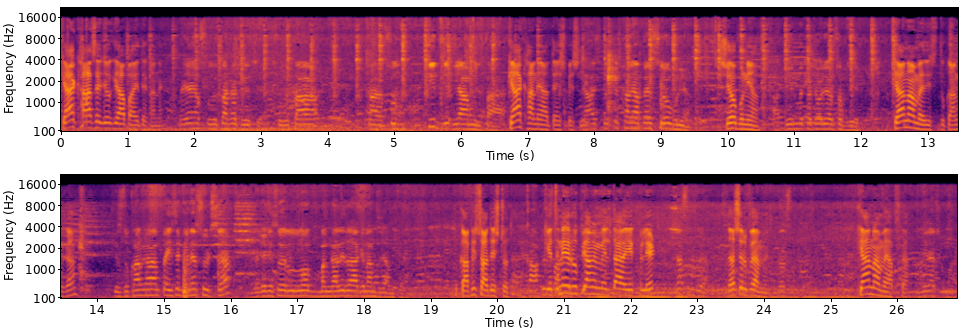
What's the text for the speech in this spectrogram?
क्या खास है जो कि आप आए थे खाने? भैया यहाँ का चीज़ है। का शुद्ध चीज़ यहाँ मिलता है। क्या खाने आते हैं स्पेशली यहाँ स्पेशल खाने आते हैं सेव बुनिया। सेव बुनिया। दिन में कचौड़ी और सब्ज़ी। क्या नाम है इस दुकान का? इस दुकान का नाम तो इसे गणेश स्वीट्स है लेकिन इसे लोग बंगाली दादा के नाम से जानते हैं। तो काफ़ी स्वादिष्ट होता है। कितने रुपया में मिलता है एक प्लेट? दस रुपया दस रुपया। में दस क्या नाम है आपका? नीरज कुमार।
